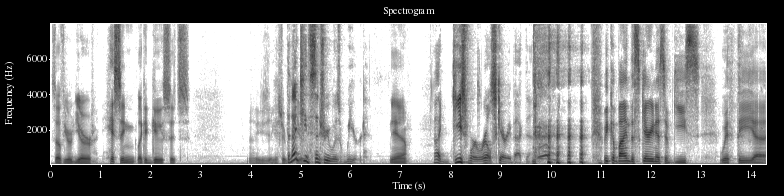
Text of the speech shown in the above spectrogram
So if you're you're hissing like a goose, it's. Uh, you- I guess you're, The you're- 19th century was weird. Yeah. Like geese were real scary back then. We combined the scariness of geese with the uh,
